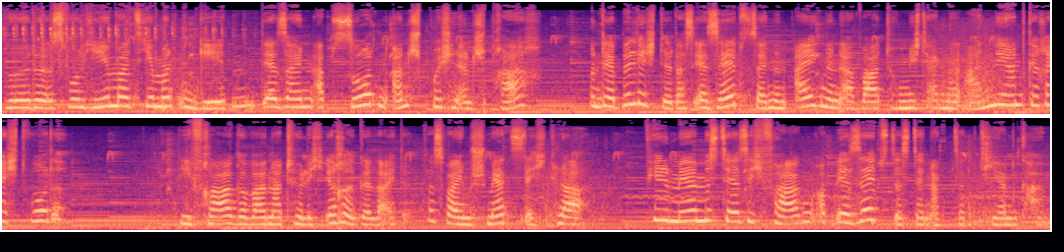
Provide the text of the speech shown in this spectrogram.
Würde es wohl jemals jemanden geben, der seinen absurden Ansprüchen entsprach und der billigte, dass er selbst seinen eigenen Erwartungen nicht einmal annähernd gerecht wurde? Die Frage war natürlich irregeleitet, das war ihm schmerzlich klar. Vielmehr müsste er sich fragen, ob er selbst es denn akzeptieren kann.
